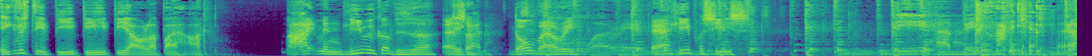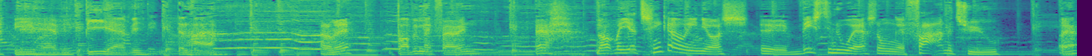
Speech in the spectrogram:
ikke hvis det er bi, bi, biavler by heart. Nej, men livet går videre. Altså, gør det. don't worry. Ja, lige præcis. Be happy. Ja, be happy. Be happy, den har jeg. Er du med? Bobby McFerrin. Ja. Nå, men jeg tænker jo egentlig også, øh, hvis det nu er sådan nogle erfarne 20, ja.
